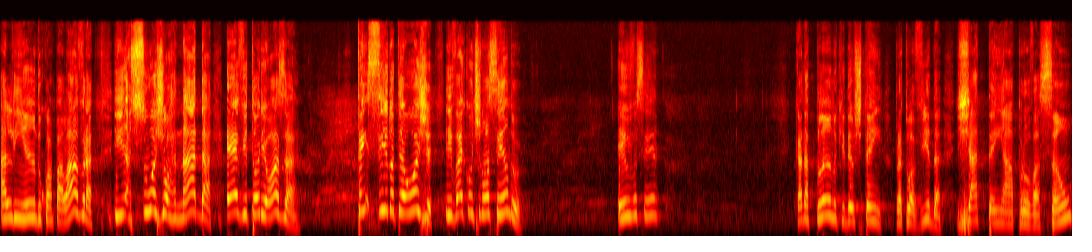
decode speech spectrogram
alinhando com a palavra, e a sua jornada é vitoriosa. Tem sido até hoje e vai continuar sendo. Eu e você. Cada plano que Deus tem para a tua vida já tem a aprovação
